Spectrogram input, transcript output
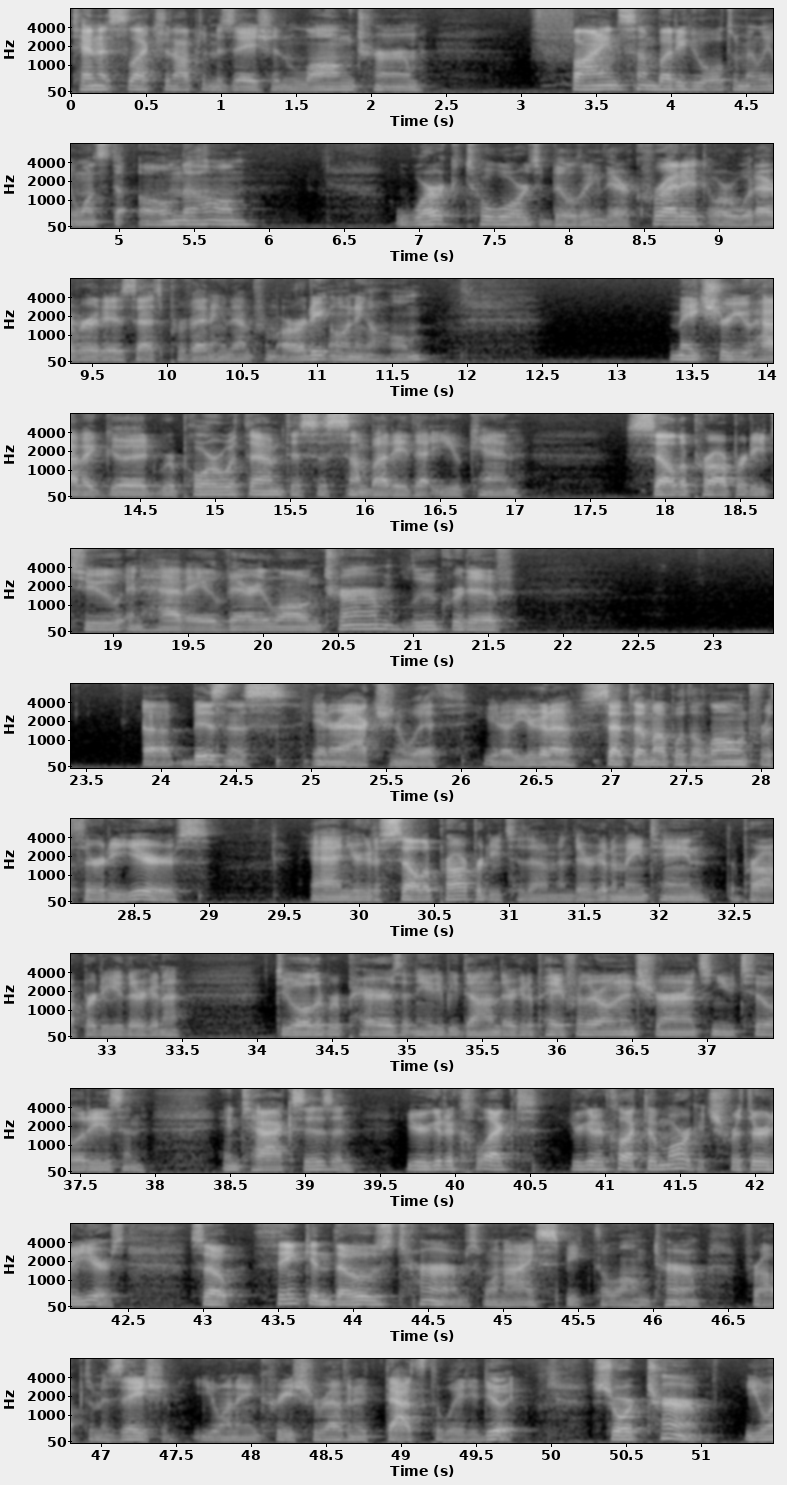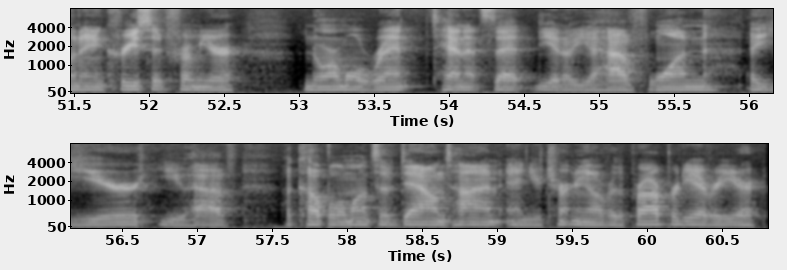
tenant selection optimization, long term, find somebody who ultimately wants to own the home, work towards building their credit or whatever it is that's preventing them from already owning a home. Make sure you have a good rapport with them. This is somebody that you can sell the property to and have a very long term, lucrative uh, business interaction with. You know, you're going to set them up with a loan for 30 years and you're going to sell the property to them and they're going to maintain the property. They're going to do all the repairs that need to be done. They're going to pay for their own insurance and utilities and, and taxes and you're going to collect you're going to collect a mortgage for 30 years. So think in those terms when I speak to long term for optimization. You want to increase your revenue, that's the way to do it. Short term, you want to increase it from your normal rent tenants that, you know, you have one a year, you have a couple of months of downtime and you're turning over the property every year.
